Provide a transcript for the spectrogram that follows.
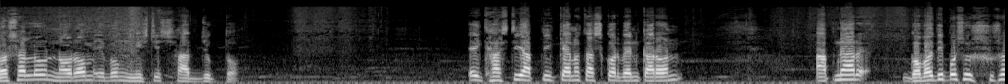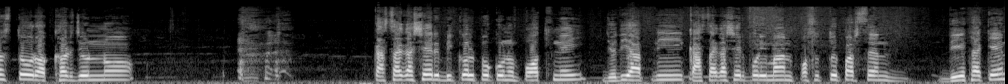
রসালো, নরম এবং মিষ্টি স্বাদযুক্ত। এই ঘাসটি আপনি কেন চাষ করবেন? কারণ আপনার গবাদি পশুর সুস্বাস্থ্য রক্ষার জন্য কাঁচা ঘাসের বিকল্প কোনো পথ নেই। যদি আপনি কাঁচা ঘাসের পরিমাণ পঁচাত্তর পার্সেন্ট দিয়ে থাকেন,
